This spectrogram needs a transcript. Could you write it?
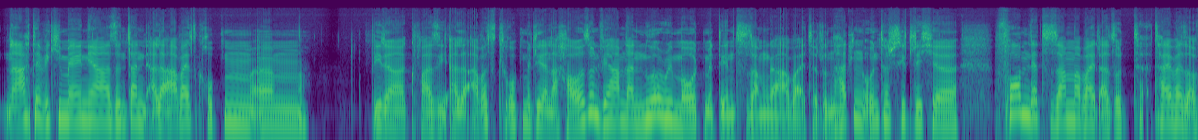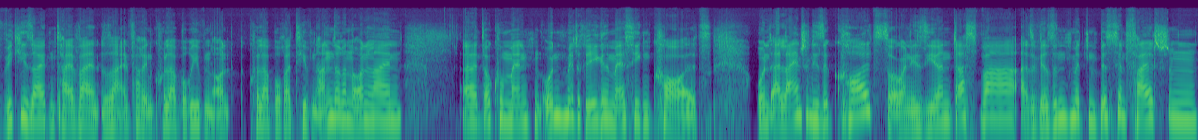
nach der Wikimania sind dann alle Arbeitsgruppen ähm, wieder quasi alle Arbeitsgruppenmitglieder nach Hause und wir haben dann nur remote mit denen zusammengearbeitet und hatten unterschiedliche Formen der Zusammenarbeit, also teilweise auf Wiki-Seiten, teilweise einfach in kollaborativen, kollaborativen anderen Online- Dokumenten und mit regelmäßigen Calls. Und allein schon diese Calls zu organisieren, das war, also wir sind mit ein bisschen falschen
